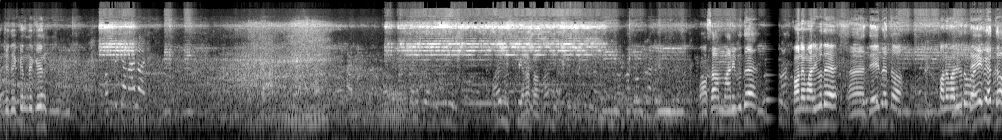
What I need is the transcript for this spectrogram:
এই যে দেখেন দেখেন মশাম মারিব দে। ফোনে মারিব দে। হ্যাঁ দেইবে তো। ফোনে মারিব তো ভাই। দেইবে তো।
